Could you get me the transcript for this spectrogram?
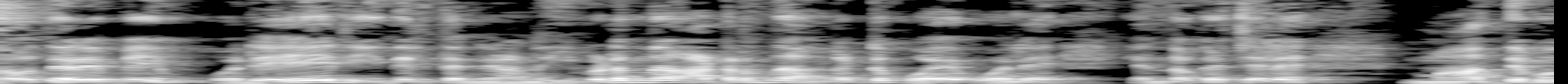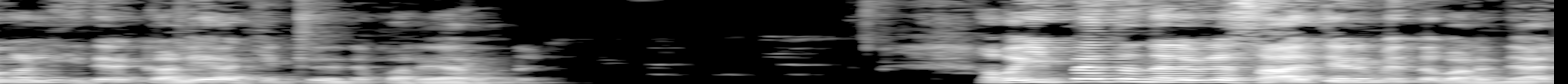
സൗദി അറേബ്യയും ഒരേ രീതിയിൽ തന്നെയാണ്. ഇവിടുന്ന് അടർന്ന് അങ്ങോട്ട് പോയ പോലെ എന്നൊക്കെ ചില മാധ്യമങ്ങൾ ഇതിനെ കളിയാക്കിയിട്ട് തന്നെ പറയാറുണ്ട്. അപ്പൊ ഇപ്പോഴത്തെ നിലവിലെ സാഹചര്യം എന്ന് പറഞ്ഞാൽ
